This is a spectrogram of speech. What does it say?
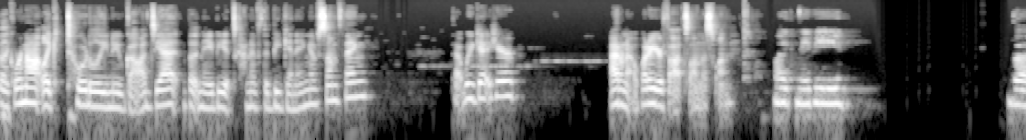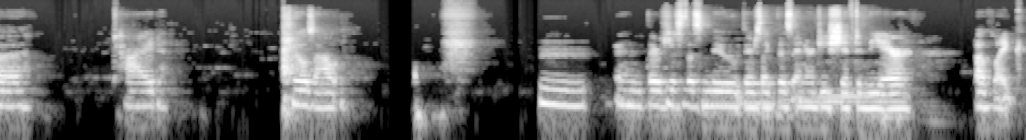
like we're not like totally new gods yet, but maybe it's kind of the beginning of something that we get here. I don't know. What are your thoughts on this one? Like maybe the tide chills out Mm. And there's just this new, there's like this energy shift in the air of like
